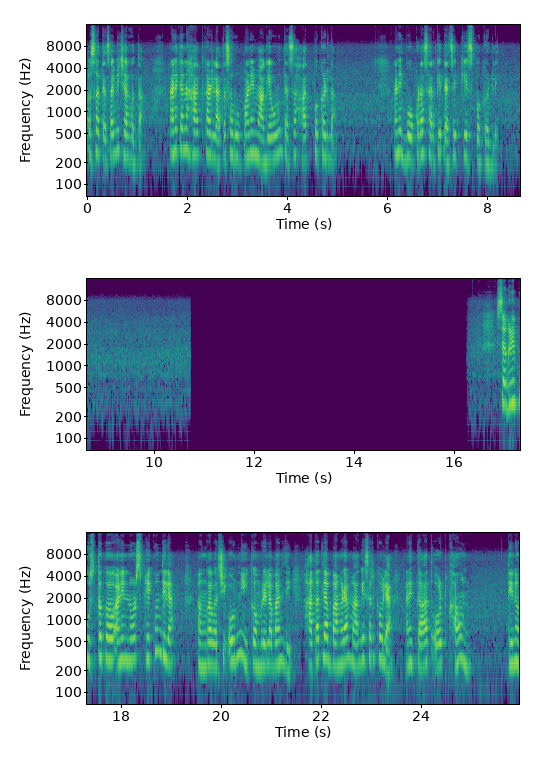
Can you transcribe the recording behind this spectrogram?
असा त्याचा विचार होता. आणि त्यानं हात काढला तसा रूपाने मागे वळून त्याचा हात पकडला आणि बोकडासारखे त्याचे केस पकडले. सगळी पुस्तकं आणि नोट्स फेकून दिल्या. अंगावरची ओढणी कमरेला बांधली हातातल्या बांगड्या मागे सरकवल्या आणि दात ओट खाऊन तिनं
